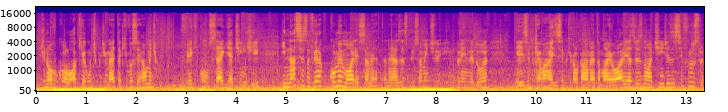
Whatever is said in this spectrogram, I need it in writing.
de novo, coloque algum tipo de meta que você realmente vê que consegue atingir e na sexta-feira comemore essa meta, né? Às vezes, principalmente empreendedor, ele sempre quer mais, ele sempre quer colocar uma meta maior e às vezes não atinge, às vezes se frustra.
